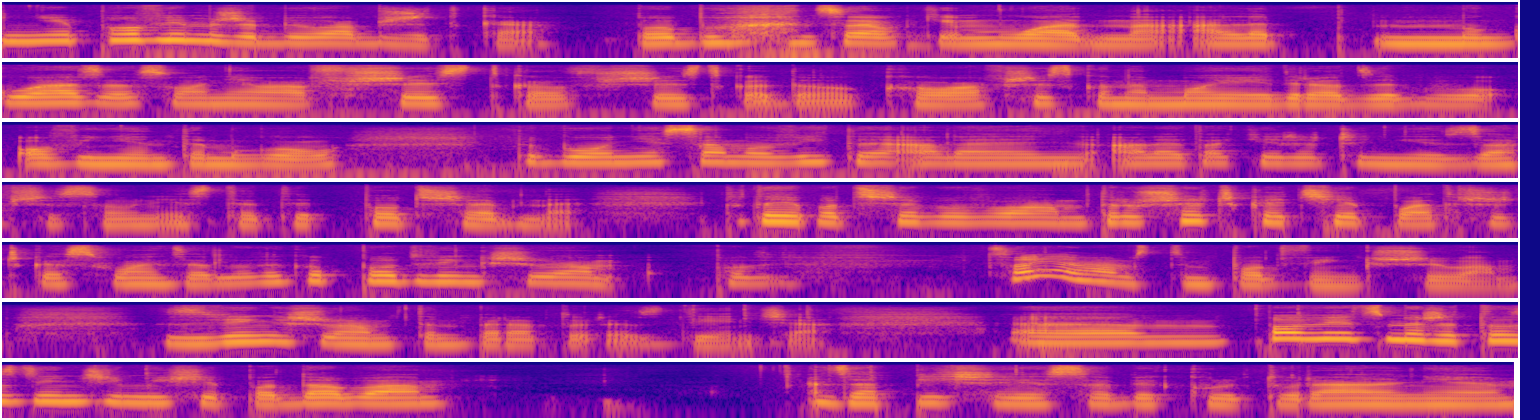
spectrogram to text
nie powiem, że była brzydka, bo była całkiem ładna, ale mgła zasłaniała wszystko, wszystko dookoła, wszystko na mojej drodze było owinięte mgłą. To było niesamowite, ale, ale takie rzeczy nie zawsze są niestety potrzebne. Tutaj potrzebowałam troszeczkę ciepła, troszeczkę słońca, dlatego podwiększyłam. Pod... Co ja mam z tym podwiększyłam? Zwiększyłam temperaturę zdjęcia. Um, powiedzmy, że to zdjęcie mi się podoba. Zapiszę je sobie kulturalnie.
